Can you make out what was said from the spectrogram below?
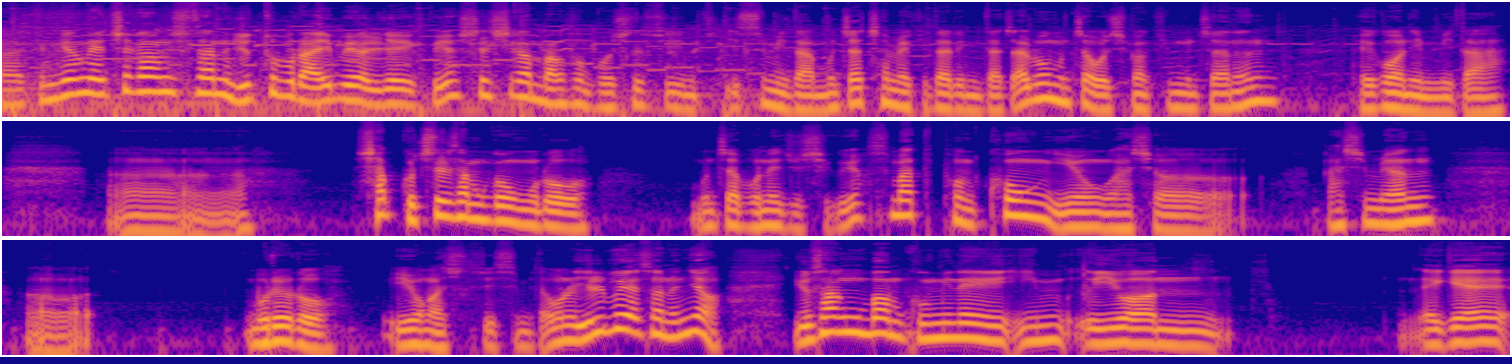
어, 김경래 최강 시사는 유튜브 라이브 열려 있고요. 실시간 방송 보실 수 있, 습니다 문자 참여 기다립니다. 짧은 문자 50원, 긴 문자는 100원입니다. 어, 샵 9730으로 문자 보내주시고요. 스마트폰 콩 이용하셔 하시면 어, 무료로 이용하실 수 있습니다. 오늘 1부에서는요. 유상범 국민의힘 의원 에게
